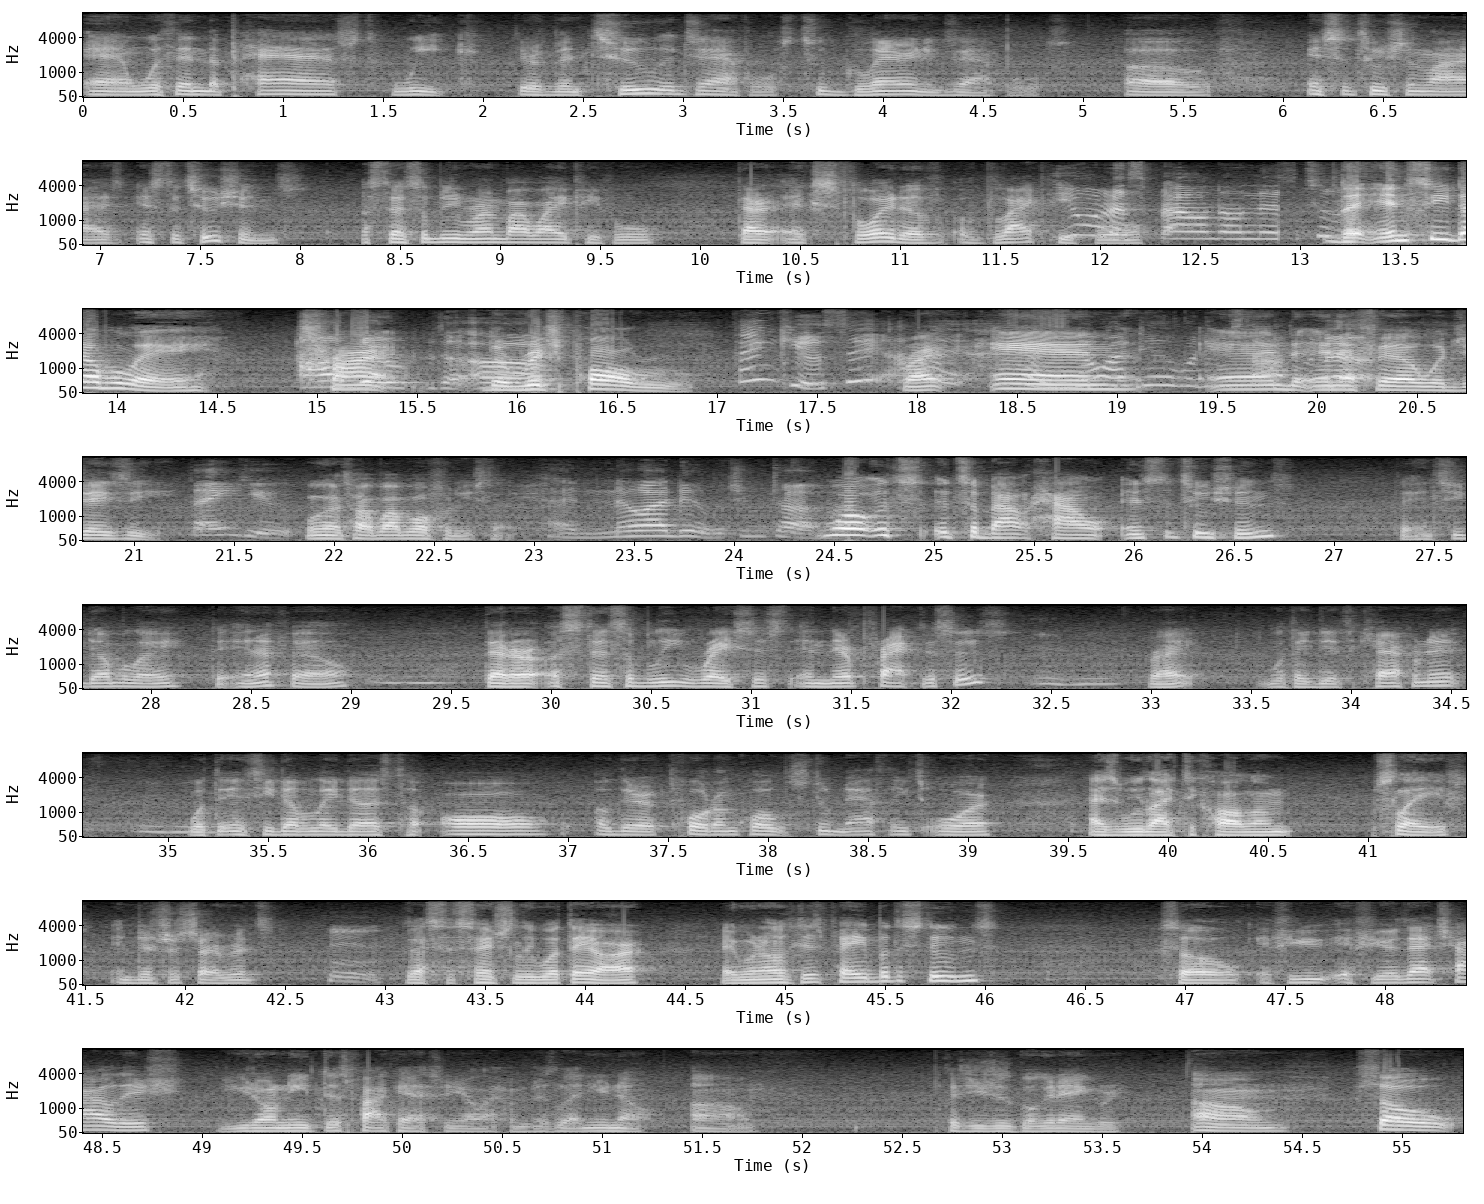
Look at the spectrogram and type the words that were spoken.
And within the past week, there have been two examples, two glaring examples of institutionalized institutions, ostensibly run by white people, that are exploitive of black people. You want to expound on this too? The NCAA trying the, the, the, uh, Rich Paul rule, Thank you. See, right? I, and had no idea what he was and the about. NFL with Jay Z. Thank you. We're gonna talk about both of these things. I had no idea what you were talking Well, it's it's about how institutions, the NCAA, the NFL, that are ostensibly racist in their practices, about. hmm right? What they did to Kaepernick, Mm-hmm. what the NCAA does to all of their quote unquote student athletes, or as we like to call them, slaves, indentured servants. Hmm. That's essentially what they are. Everyone else gets paid but the students. So if you if you're that childish, you don't need this podcast in your life. I'm just letting you know. Um, because you just gonna get angry. Um, so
